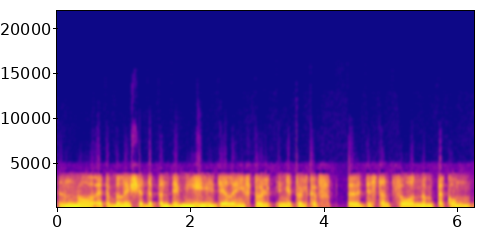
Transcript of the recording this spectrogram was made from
Но это было еще до пандемии. Дело не, в толь, не только в э, дистанционном таком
